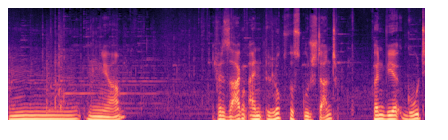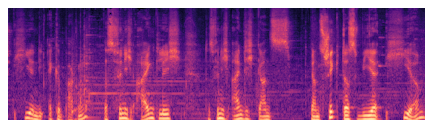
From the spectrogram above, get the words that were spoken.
Mm, ja. Ich würde sagen, ein Luxusgutstand können wir gut hier in die Ecke packen. Das finde ich eigentlich, das finde ich eigentlich ganz, ganz schick, dass wir hier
